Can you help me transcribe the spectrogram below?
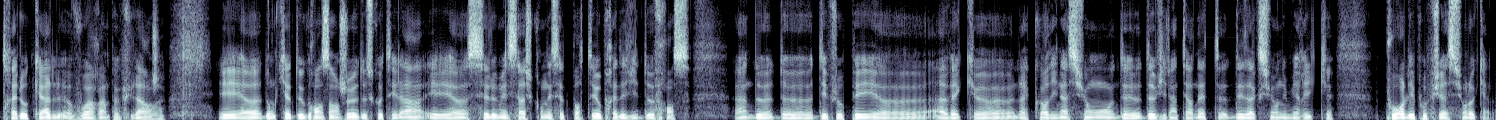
très locale, voire un peu plus large. Et donc il y a de grands enjeux de ce côté-là, et c'est le message qu'on essaie de porter auprès des villes de France, hein, de, développer avec la coordination de, de Ville Internet des actions numériques pour les populations locales.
